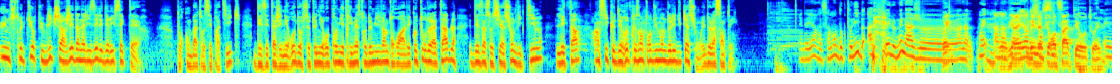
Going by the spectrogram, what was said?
une structure publique chargée d'analyser les dérives sectaires. Pour combattre ces pratiques, des États généraux doivent se tenir au premier trimestre 2023 avec autour de la table des associations de victimes, l'État ainsi que des représentants du monde de l'éducation et de la santé. Et d'ailleurs, récemment, Doctolib a fait le ménage euh, Oui. à On l'intérieur de site. naturopathes et autres, oui. Et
